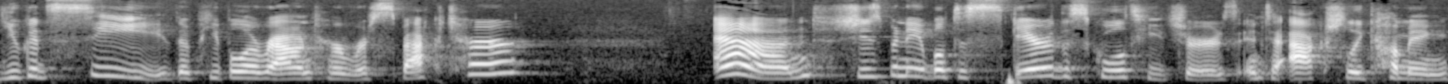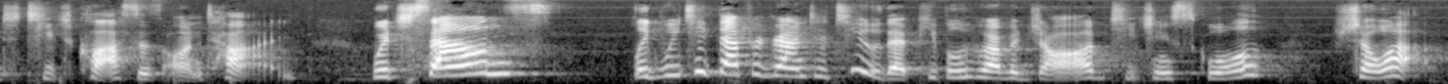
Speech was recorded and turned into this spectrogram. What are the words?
you could see the people around her respect her, and she's been able to scare the school teachers into actually coming to teach classes on time, which sounds like we take that for granted too, that people who have a job teaching school show up.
